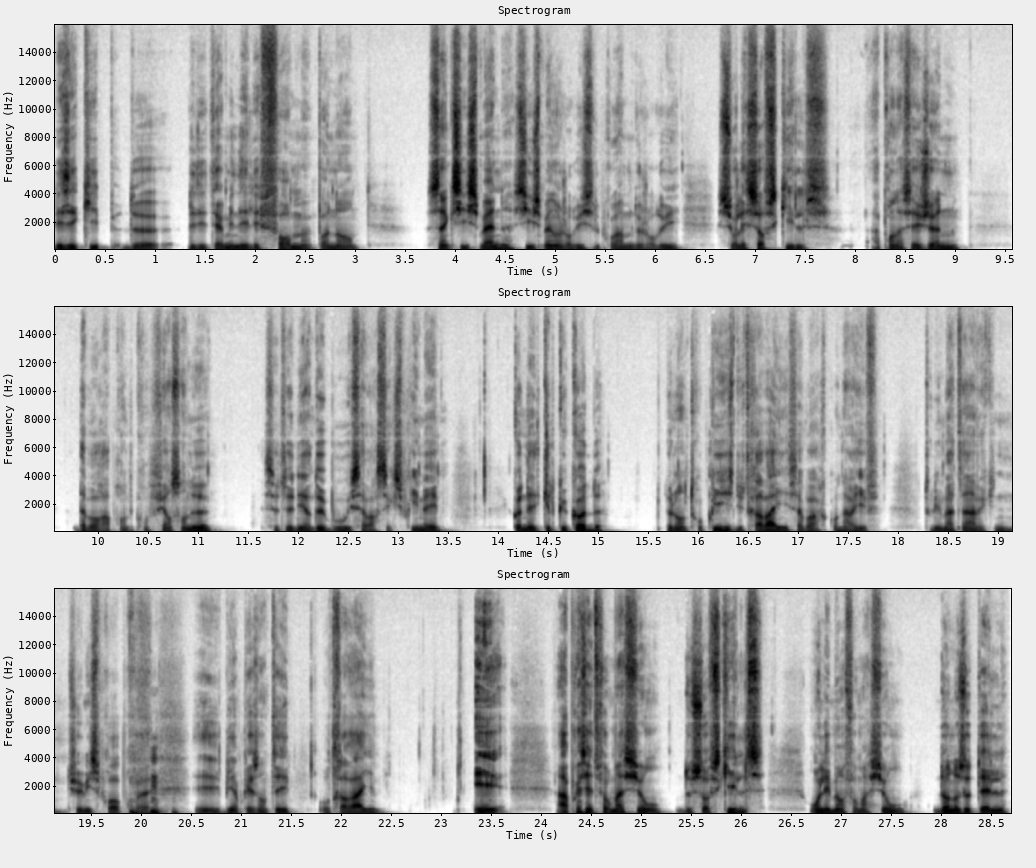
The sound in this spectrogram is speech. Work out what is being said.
les équipes de les déterminés les forment pendant 5-6 semaines, 6 semaines aujourd'hui, c'est le programme d'aujourd'hui, sur les soft skills. Apprendre à ces jeunes, d'abord à prendre confiance en eux, se tenir debout et savoir s'exprimer, connaître quelques codes de l'entreprise, du travail, savoir qu'on arrive tous les matins avec une chemise propre euh, et bien présentée au travail. Et après cette formation de soft skills, on les met en formation dans nos hôtels,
